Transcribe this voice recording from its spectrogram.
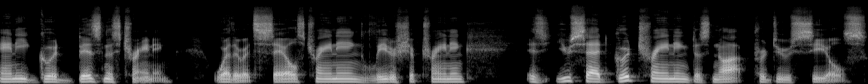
any good business training, whether it's sales training, leadership training, is you said good training does not produce SEALs,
